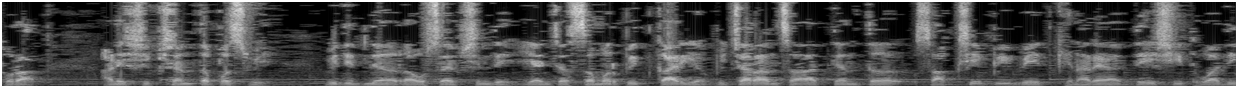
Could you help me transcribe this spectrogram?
थोरात आणि शिक्षण तपस्वी विधिज्ञ रावसाहेब शिंदे यांच्या समर्पित कार्य विचारांचा अत्यंत साक्षेपी वेध घेणाऱ्या देशहितवादी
